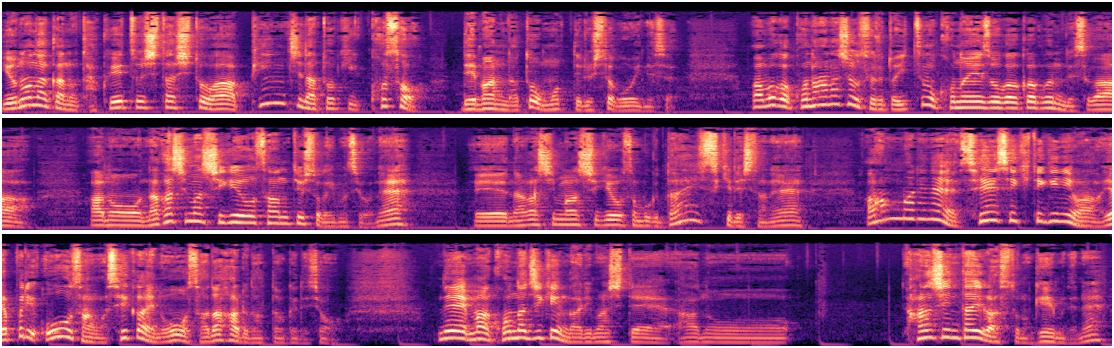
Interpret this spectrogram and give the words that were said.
世の中の卓越した人はピンチな時こそ出番だと思ってる人が多いんです、まあ、僕はこの話をするといつもこの映像が浮かぶんですがあの長嶋茂雄さんっていう人がいますよね。えー、長嶋茂雄さん僕大好きでしたね。あんまりね成績的にはやっぱり王さんは世界の王貞治だったわけですよでまあこんな事件がありましてあの、阪神タイガースとのゲームでね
